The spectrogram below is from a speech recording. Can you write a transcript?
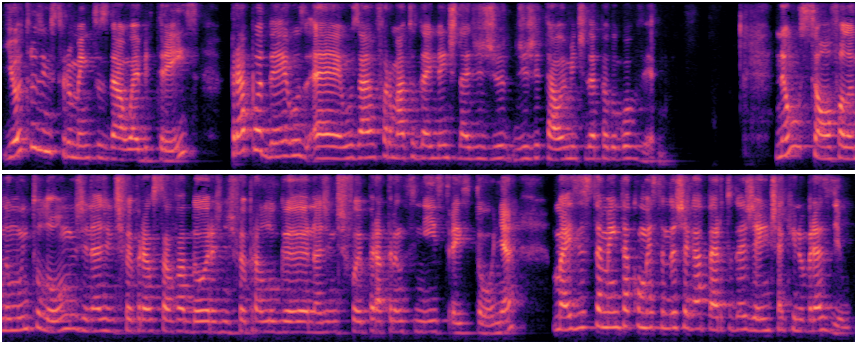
e outros instrumentos da Web3 para poder é, usar o formato da identidade digital emitida pelo governo. Não só falando muito longe, né? A gente foi para El Salvador, a gente foi para Lugano, a gente foi para Transnistria, Estônia, mas isso também está começando a chegar perto da gente aqui no Brasil.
